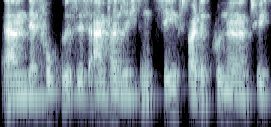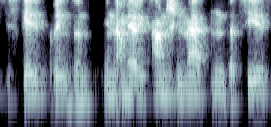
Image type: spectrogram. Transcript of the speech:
Ähm, der Fokus ist einfach in Richtung CX, weil der Kunde natürlich das Geld bringt. Und in amerikanischen Märkten, da zählt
